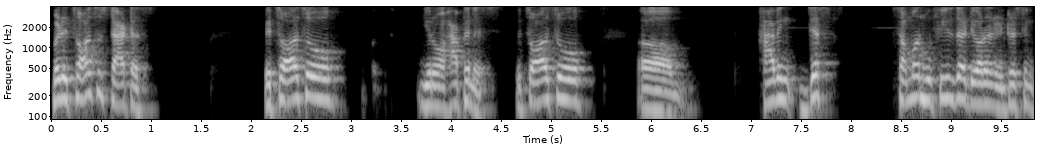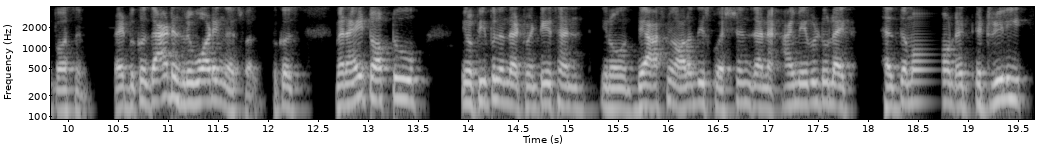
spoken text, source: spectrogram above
But it's also status. It's also you know happiness. It's also um, having just someone who feels that you're an interesting person right? Because that is rewarding as well. Because when i talk to you know people in their 20s and you know they ask me all of these questions and i'm able to like help them out it, it really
